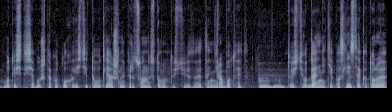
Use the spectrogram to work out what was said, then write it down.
вот если ты себя будешь так вот плохо вести, то вот ляжешь на операционный стол. То есть это, это не работает. Угу. То есть вот дальние те последствия, которые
